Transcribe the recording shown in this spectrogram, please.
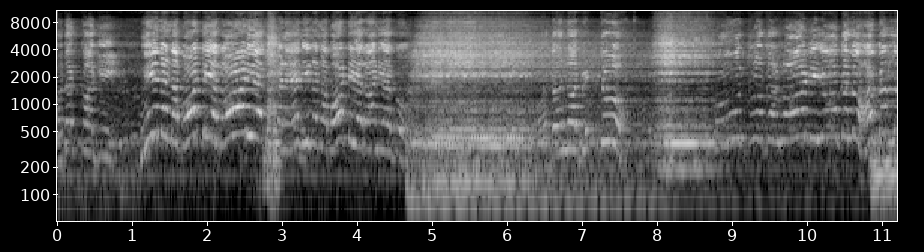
ಅದಕ್ಕಾಗಿ ನೀ ನನ್ನ ಬೋಟಿಯ ರಾಣಿಯಾಗು ಕಣೆ, ನೀ ನನ್ನ ಬೋಟಿಯ ರಾಣಿಯಾಗು. ಅದನ್ನ ಬಿಟ್ಟು ಸಮುದ್ರದ ರಾಣಿ ಹಗಲು ಹಗಲು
